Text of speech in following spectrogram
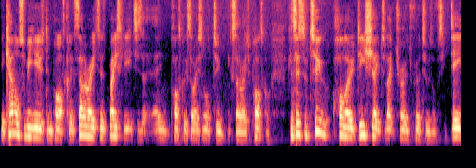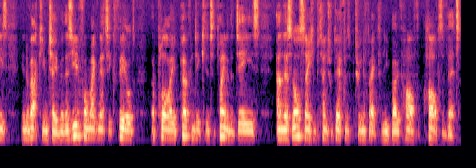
It can also be used in particle accelerators. Basically, it is uh, in particle accelerators in order to accelerate a particle. It Consists of two hollow D-shaped electrodes, referred to as obviously Ds, in a vacuum chamber. There's a uniform magnetic field applied perpendicular to the plane of the Ds, and there's an alternating potential difference between effectively both half, halves of it.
